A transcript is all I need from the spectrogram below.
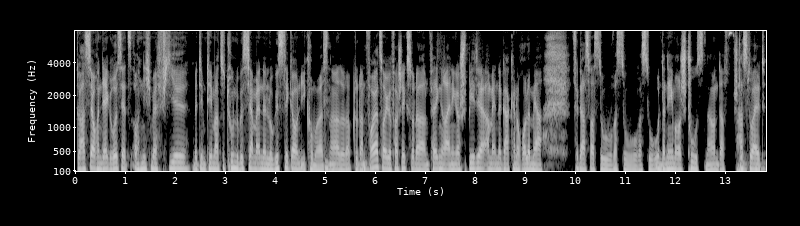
Du hast ja auch in der Größe jetzt auch nicht mehr viel mit dem Thema zu tun. Du bist ja am Ende Logistiker und E-Commerce. Ne? Mhm. Also ob du dann mhm. Feuerzeuge verschickst oder einen Felgenreiniger, spielt ja am Ende gar keine Rolle mehr für das, was du, was du, was du unternehmerisch tust. Ne? Und da Stimmt. hast du halt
